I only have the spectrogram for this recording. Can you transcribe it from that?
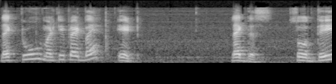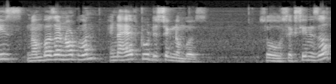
like 2 multiplied by 8 like this. So these numbers are not one and I have two distinct numbers. So 16 is a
